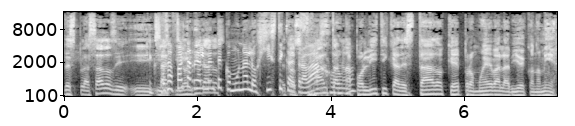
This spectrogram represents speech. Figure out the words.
desplazados y. o sea, falta realmente como una logística de trabajo. Falta una política de Estado que promueva la bioeconomía.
